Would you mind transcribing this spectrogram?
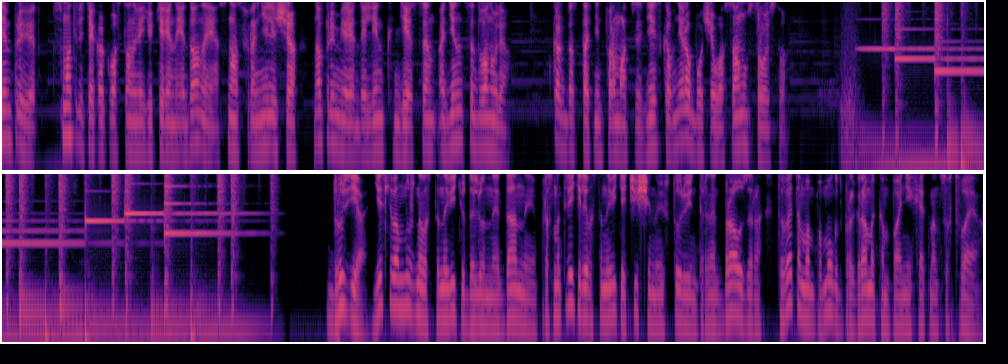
Всем привет! Смотрите как восстановить утерянные данные с NAS хранилища на примере D-Link DSN 11.2.0. Как достать информацию с диска в нерабочего SAN устройства. Друзья, если вам нужно восстановить удаленные данные, просмотреть или восстановить очищенную историю интернет-браузера, то в этом вам помогут программы компании Hetman Software.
